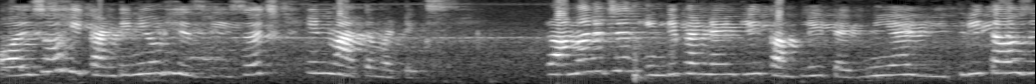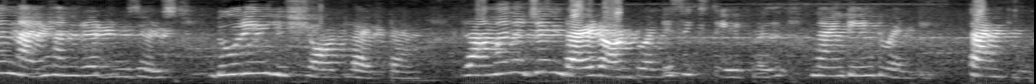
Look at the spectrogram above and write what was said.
Also, he continued his research in mathematics. Ramanujan independently completed nearly 3900 results during his short lifetime. Ramanujan died on 26 April 1920. Thank you.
